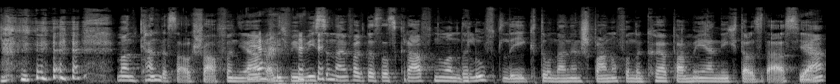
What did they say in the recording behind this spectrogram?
Man kann das auch schaffen, ja, ja, weil ich, wir wissen einfach, dass das Kraft nur an der Luft liegt und an Entspannung von der Körper mehr nicht als das, ja. ja.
